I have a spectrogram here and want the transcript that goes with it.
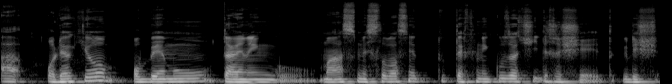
A od jakého objemu tréninku má smysl vlastně tu techniku začít řešit, když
